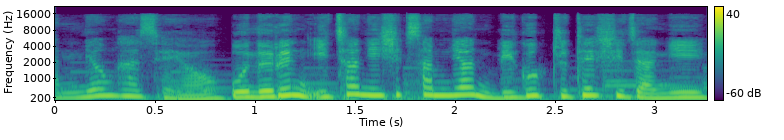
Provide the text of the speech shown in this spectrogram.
안녕하세요. 오늘은 2023년 미국 주택시장이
